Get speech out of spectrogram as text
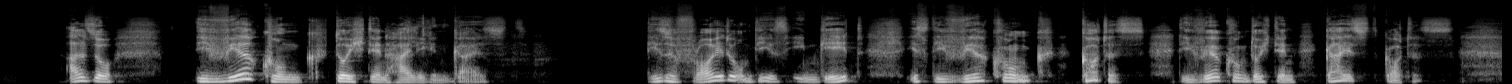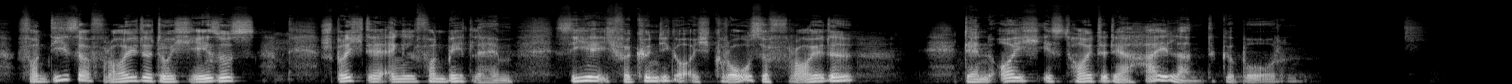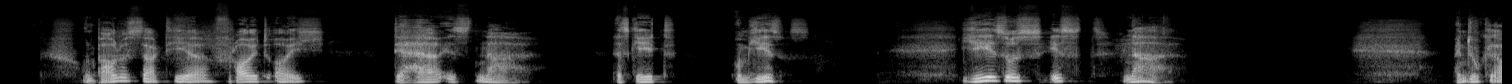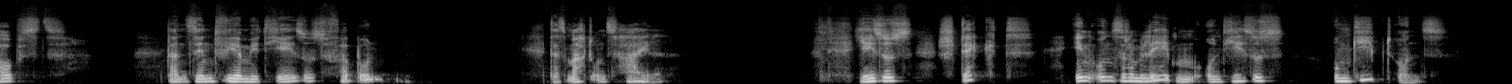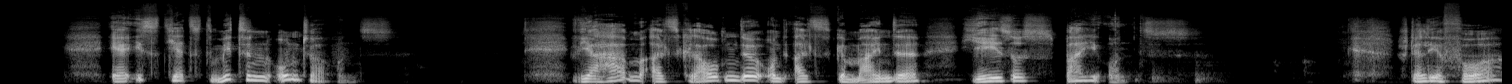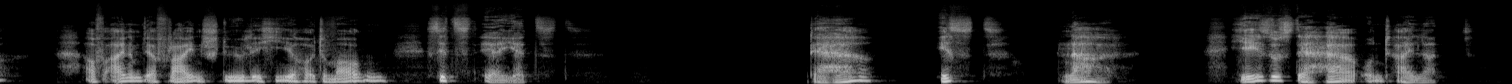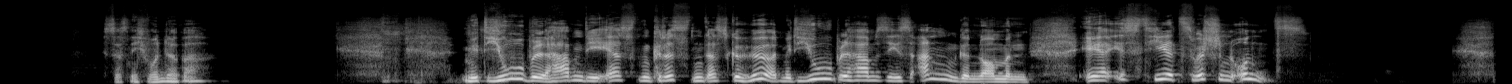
Also die Wirkung durch den Heiligen Geist. Diese Freude, um die es ihm geht, ist die Wirkung Gottes, die Wirkung durch den Geist Gottes. Von dieser Freude durch Jesus spricht der Engel von Bethlehem. Siehe, ich verkündige euch große Freude, denn euch ist heute der Heiland geboren. Und Paulus sagt hier, freut euch, der Herr ist nahe. Es geht um Jesus. Jesus ist nahe. Wenn du glaubst, dann sind wir mit Jesus verbunden. Das macht uns heil. Jesus steckt in unserem Leben und Jesus umgibt uns. Er ist jetzt mitten unter uns. Wir haben als Glaubende und als Gemeinde Jesus bei uns. Stell dir vor, auf einem der freien Stühle hier heute Morgen sitzt er jetzt. Der Herr ist nahe. Jesus, der Herr und Heiland. Ist das nicht wunderbar? Mit Jubel haben die ersten Christen das gehört, mit Jubel haben sie es angenommen. Er ist hier zwischen uns.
